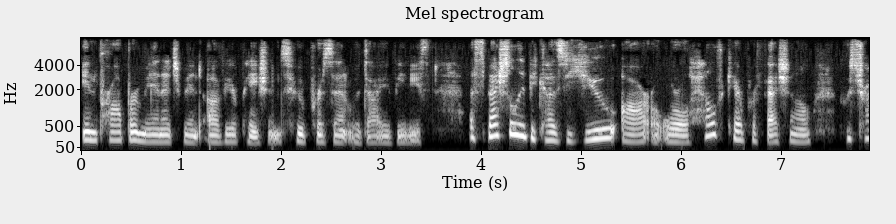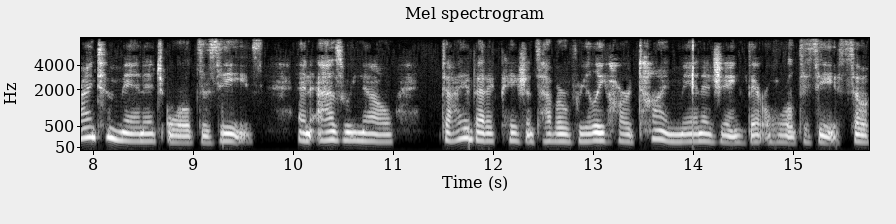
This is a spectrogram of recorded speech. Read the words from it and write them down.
in proper management of your patients who present with diabetes, especially because you are an oral health care professional who's trying to manage oral disease. And as we know, diabetic patients have a really hard time managing their oral disease. So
